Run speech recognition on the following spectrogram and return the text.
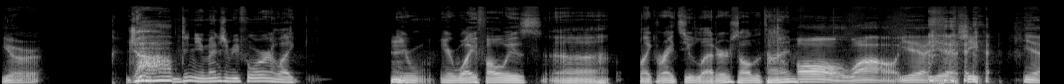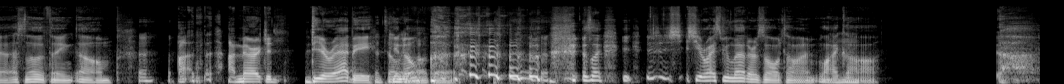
your job Didn't you mention before, like Hmm. your your wife always uh like writes you letters all the time? Oh wow, yeah, yeah. She, yeah, that's another thing. Um, I, I'm married to Dear Abby. Tell you know, about that. it's like she, writes me letters all the time, like Mhm. uh,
